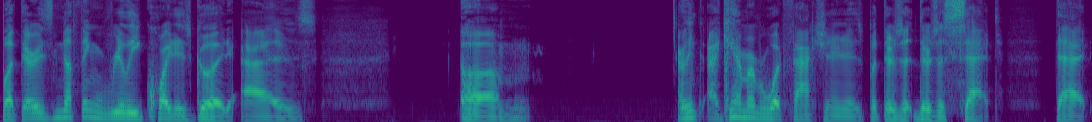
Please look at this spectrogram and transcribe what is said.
But there is nothing really quite as good as um. I think I can't remember what faction it is, but there's a there's a set that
